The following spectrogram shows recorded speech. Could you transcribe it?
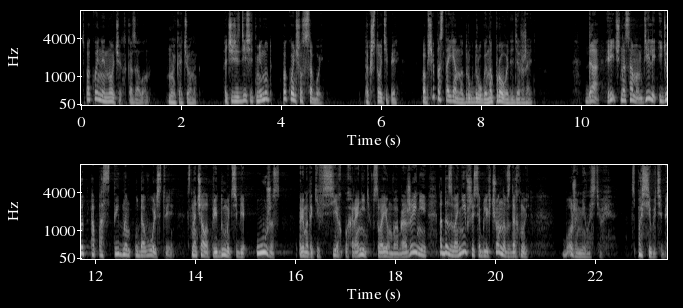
«Спокойной ночи», — сказал он, — «мой котенок». А через 10 минут покончил с собой. Так что теперь? Вообще постоянно друг друга на проводе держать? Да, речь на самом деле идет о постыдном удовольствии. Сначала придумать себе ужас, прямо-таки всех похоронить в своем воображении, а дозвонившись облегченно вздохнуть. Боже милостивый, Спасибо тебе.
